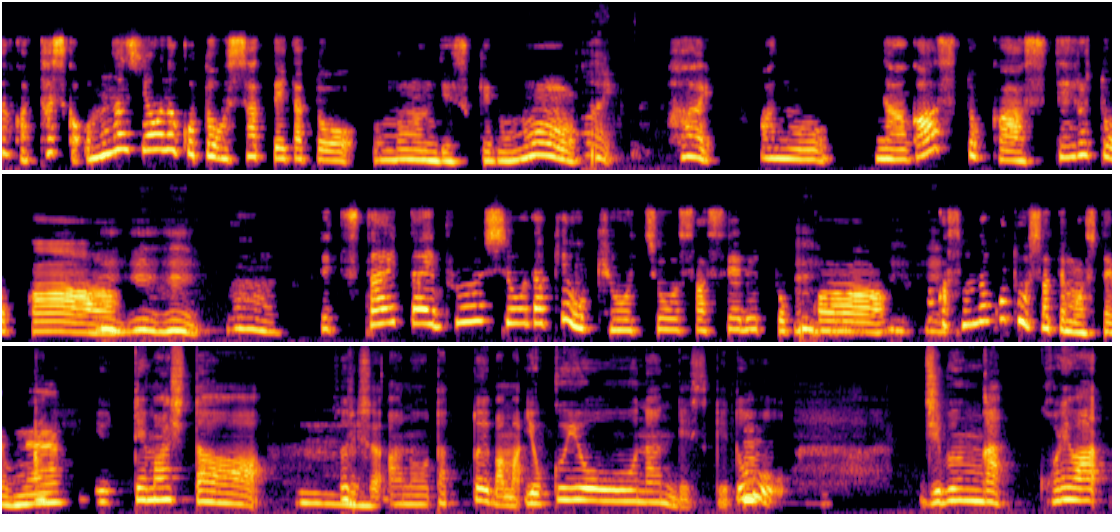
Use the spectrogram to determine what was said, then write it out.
なんか確か同じようなことをおっしゃっていたと思うんですけども、はい。はい。あの、流すとか捨てるとうんか、うんうん。うん。で、伝えたい文章だけを強調させるとか、うんうんなんかそんなことをおっしゃってましたよね。言ってました。うんそうです。あの、例えば、まあ、抑揚なんですけど、うん自分がこれは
